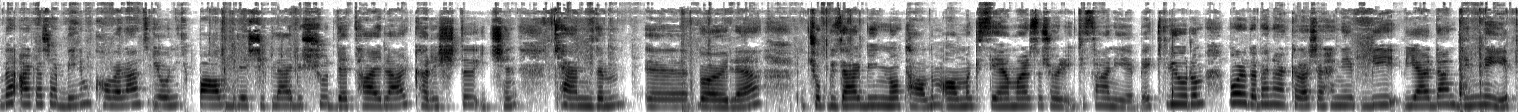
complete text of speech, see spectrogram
Ve arkadaşlar benim kovalent iyonik bağlı bileşiklerde şu detaylar karıştığı için kendim e, böyle çok güzel bir not aldım. Almak isteyen varsa şöyle 2 saniye bekliyorum. Bu arada ben arkadaşlar hani bir yerden dinleyip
